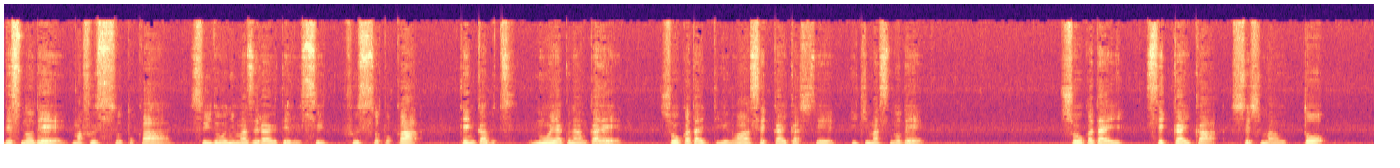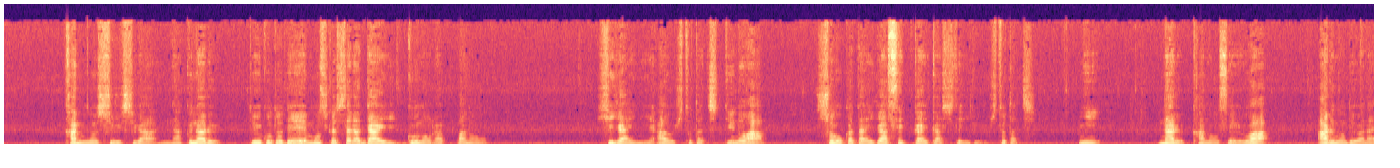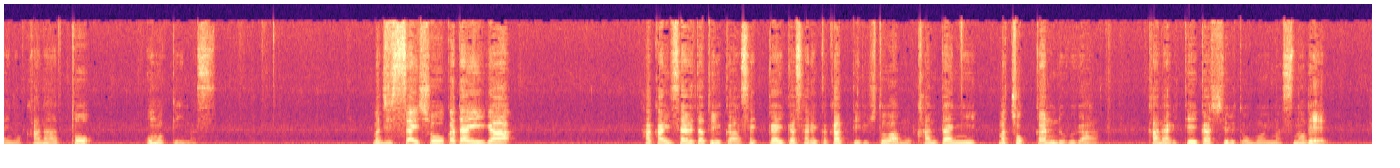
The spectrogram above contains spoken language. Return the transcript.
ですので、まあ、フッ素とか水道に混ぜられているフッ素とか添加物農薬なんかで消化体っていうのは石灰化していきますので消化体石灰化してしまうと神の印がなくなる。ということでもしかしたら第5のラッパの被害に遭う人たちっていうのは消化体が石灰化している人たちになる可能性はあるのではないのかなと思っています。まあ、実際消化体が破壊されたというか石灰化されかかっている人はもう簡単に、まあ、直感力がかなり低下していると思いますので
